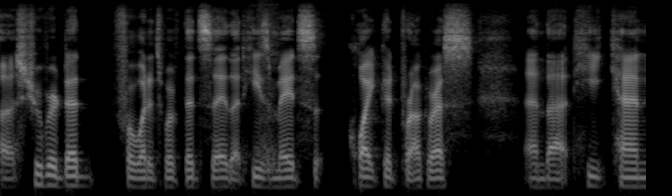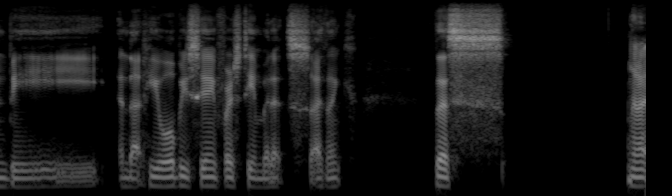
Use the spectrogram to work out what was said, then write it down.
Uh, Struber did, for what it's worth, did say that he's made quite good progress, and that he can be, and that he will be seeing first team minutes. I think this uh,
